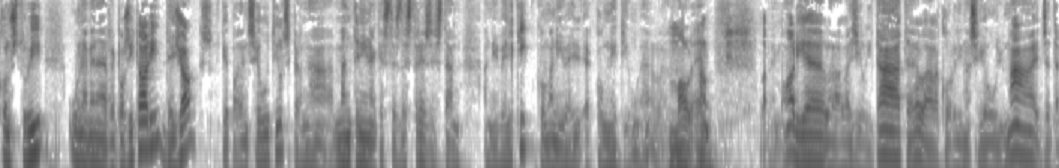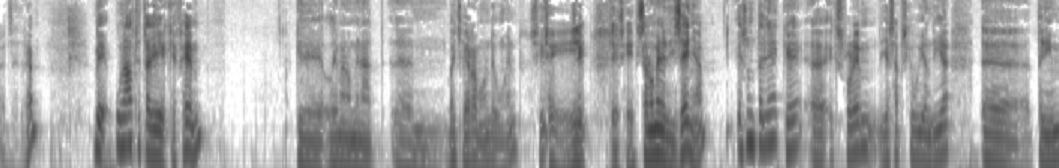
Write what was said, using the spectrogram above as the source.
construir una mena de repositori de jocs que poden ser útils per anar mantenint aquestes destreses tant a nivell TIC com a nivell eh, cognitiu. Eh? La, Molt bé. La memòria, l'agilitat, la, eh? la, la coordinació ull-mà, etc etc. Bé, un altre taller que fem que l'hem anomenat... Eh, vaig bé, Ramon, de moment? Sí, sí, sí. sí. S'anomena Dissenya. És un taller que eh, explorem, ja saps que avui en dia eh, tenim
